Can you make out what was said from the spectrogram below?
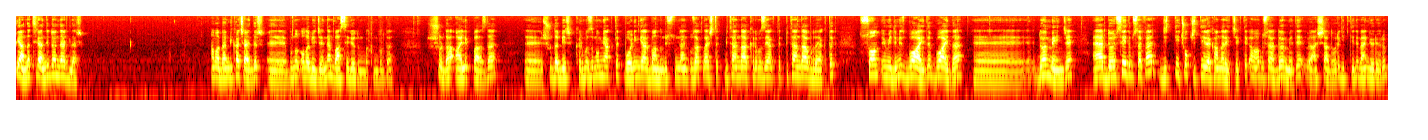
bir anda trendi dönderdiler. Ama ben birkaç aydır e, bunun olabileceğinden bahsediyordum bakın burada. Şurada aylık bazda ee, şurada bir kırmızı mum yaktık. Bollinger bandının üstünden uzaklaştık. Bir tane daha kırmızı yaktık. Bir tane daha burada yaktık. Son ümidimiz bu aydı. Bu ayda ee, dönmeyince eğer dönseydi bu sefer ciddi çok ciddi rakamlara gidecektik ama bu sefer dönmedi ve aşağı doğru gittiğini ben görüyorum.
